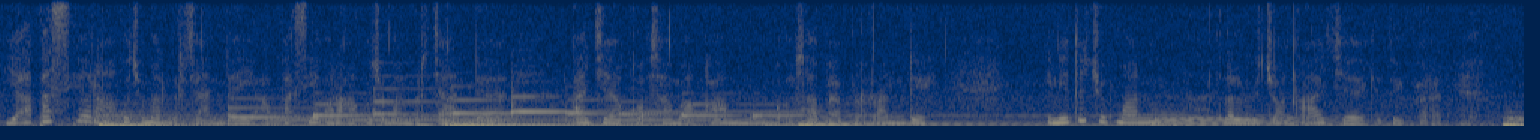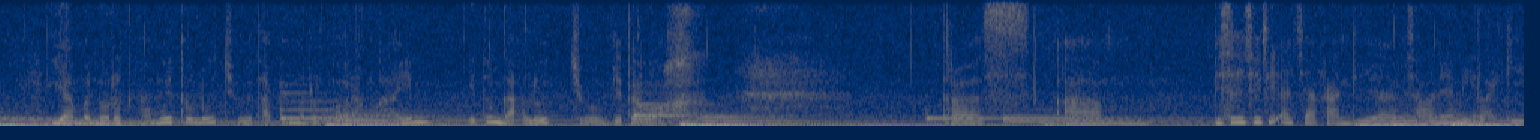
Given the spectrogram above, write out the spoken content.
Ya apa sih orang aku cuman bercanda? Ya apa sih orang aku cuman bercanda aja kok sama kamu? Nggak usah baperan deh. Ini tuh cuman lelucon aja gitu ibaratnya. Ya menurut kamu itu lucu tapi menurut orang lain itu nggak lucu gitu loh. Terus um, bisa jadi aja kan dia misalnya nih lagi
